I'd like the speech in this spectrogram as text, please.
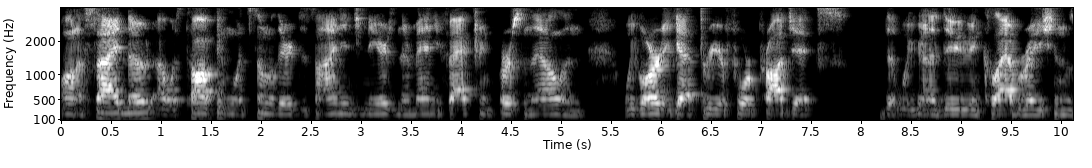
On a side note, I was talking with some of their design engineers and their manufacturing personnel, and we've already got three or four projects that we're going to do in collaborations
